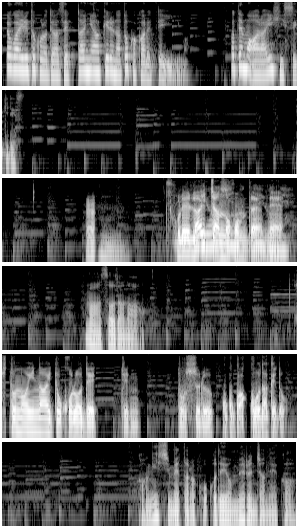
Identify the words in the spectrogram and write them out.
人がいるところでは絶対に開けるなと書かれています。とても荒い筆跡です。うん。これライちゃんの本だよねまあそうだな。人のいないところでってどうする？ここ学校だけど。鍵閉めたらここで読めるんじゃねえか？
